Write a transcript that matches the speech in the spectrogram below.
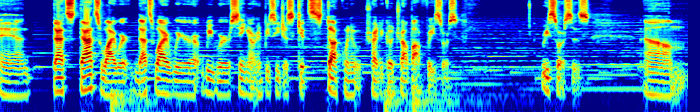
and that's that's why we're that's why we're we were seeing our NPC just get stuck when it tried to go drop off resource resources. Um,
